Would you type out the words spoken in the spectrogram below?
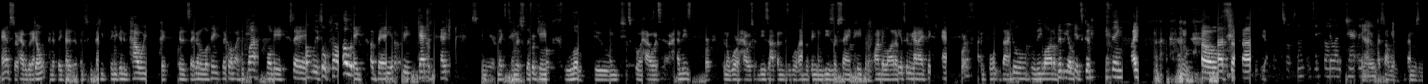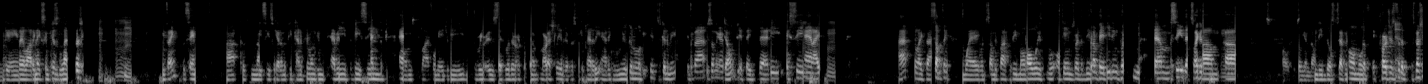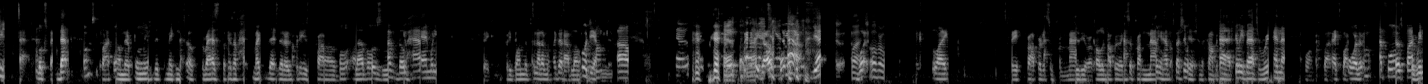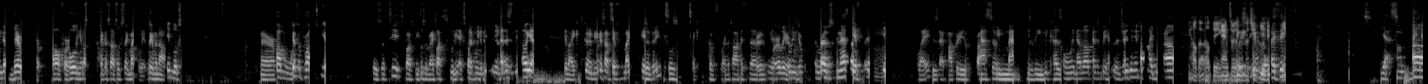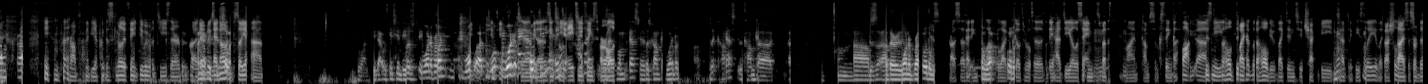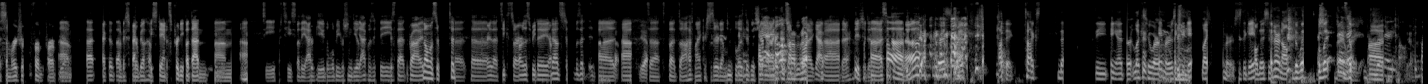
William Lee Bosset almost purchased it. Looks that comes to us on their own making us rest because I that are pretty probable levels love those high Like, properties from Maddie or other properties from Maddie have such a from Maddie that's written for Xbox or Xbox by window there for William because also say Maddie they will not with the problem was a teach was because I was expecting to like oh yeah like going to be such a like so for the topic that really was not like that property is fast in Maddie because only the love is because all right.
